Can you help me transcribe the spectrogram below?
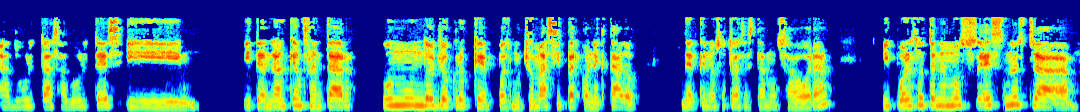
adultas, adultes, y, y tendrán que enfrentar un mundo, yo creo que pues mucho más hiperconectado del que nosotras estamos ahora. Y por eso tenemos, es nuestra,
